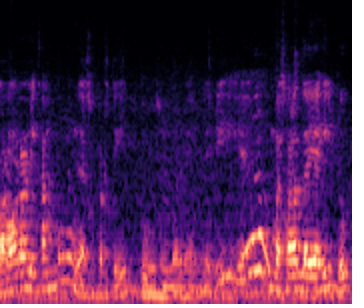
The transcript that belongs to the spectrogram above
Orang-orang di kampung kan nggak seperti itu sebenarnya. Jadi ya masalah gaya hidup.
